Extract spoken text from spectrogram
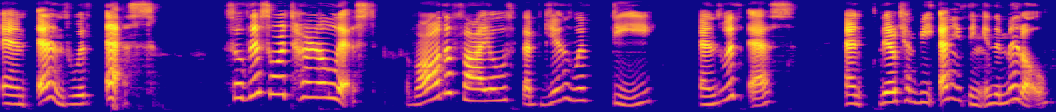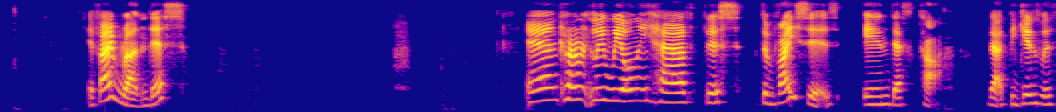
and ends with S. So this will return a list of all the files that begins with D, ends with S, and there can be anything in the middle. If I run this, and currently we only have this devices in desktop that begins with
